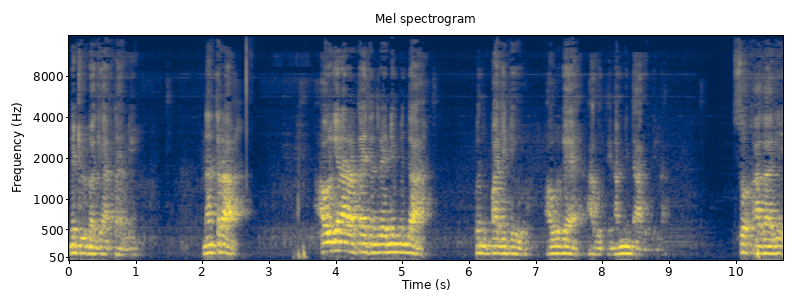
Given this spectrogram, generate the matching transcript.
ಮೆಟ್ಲ ಬಗ್ಗೆ ಅರ್ಥ ಆಗಲಿ. ನಂತರ ಅವ್ರಿಗೇನಾದ್ರು ಅರ್ಥ ಆಯ್ತು ಅಂದರೆ ನಿಮ್ಮಿಂದ ಒಂದು ಪಾಸಿಟಿವ್ ಅವ್ರಿಗೆ ಆಗುತ್ತೆ, ನಮ್ಮಿಂದ ಆಗೋದಿಲ್ಲ. ಸೊ ಹಾಗಾಗಿ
